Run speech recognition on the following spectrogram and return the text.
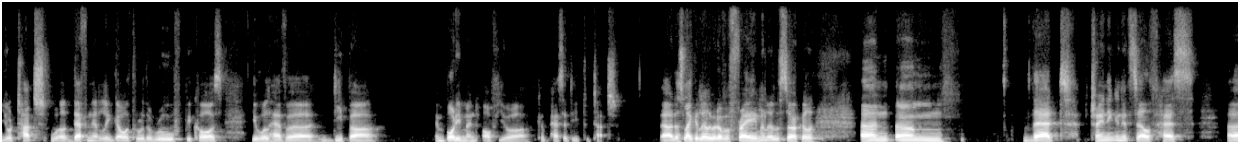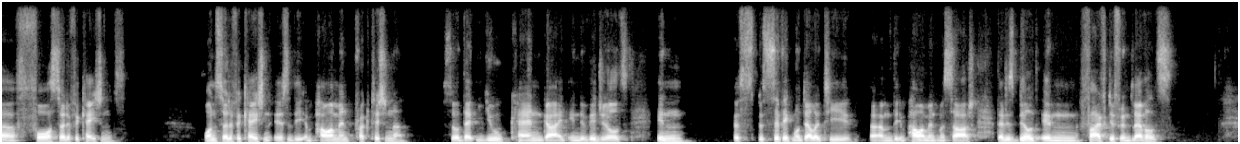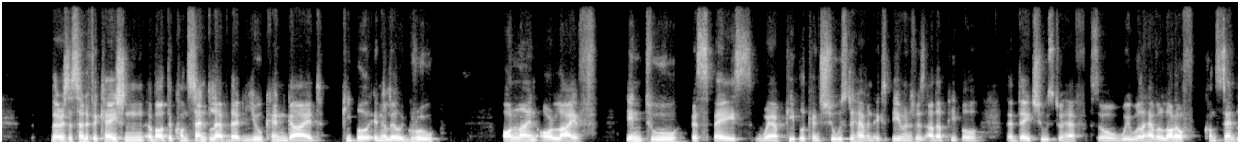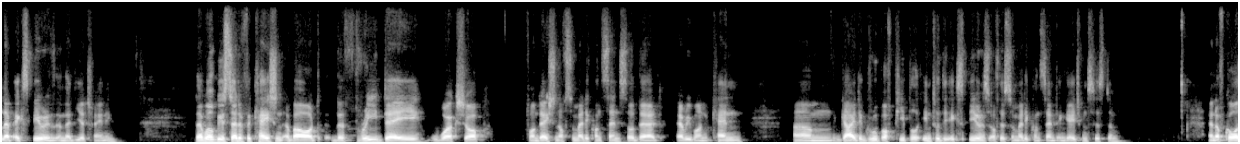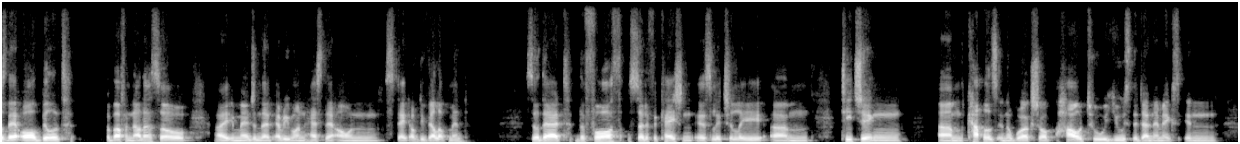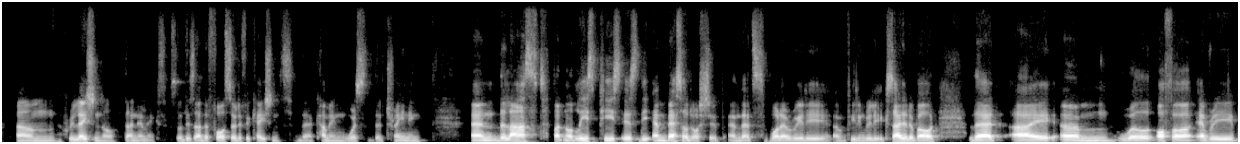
your touch will definitely go through the roof because you will have a deeper embodiment of your capacity to touch. Uh, just like a little bit of a frame, a little circle. And um, that training in itself has uh, four certifications. One certification is the empowerment practitioner, so that you can guide individuals in a specific modality, um, the empowerment massage, that is built in five different levels. There is a certification about the consent lab that you can guide people in a little group, online or live, into a space where people can choose to have an experience with other people that they choose to have. So we will have a lot of consent lab experience in that year training. There will be a certification about the three-day workshop foundation of somatic consent so that everyone can um, guide a group of people into the experience of the somatic consent engagement system. And of course, they're all built above another. So I imagine that everyone has their own state of development. So that the fourth certification is literally um, teaching um, couples in a workshop how to use the dynamics in um, relational dynamics. So these are the four certifications that are coming with the training. And the last but not least piece is the ambassadorship. And that's what I really, I'm feeling really excited about, that I um, will offer every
